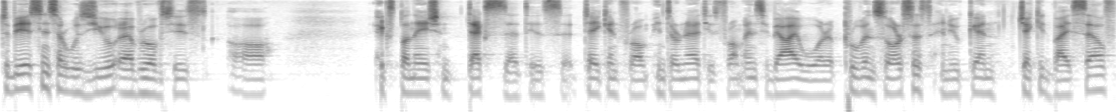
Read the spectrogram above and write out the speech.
to be sincere with you, every of these uh, explanation text that is uh, taken from internet is from NCBI or proven sources, and you can check it by yourself.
